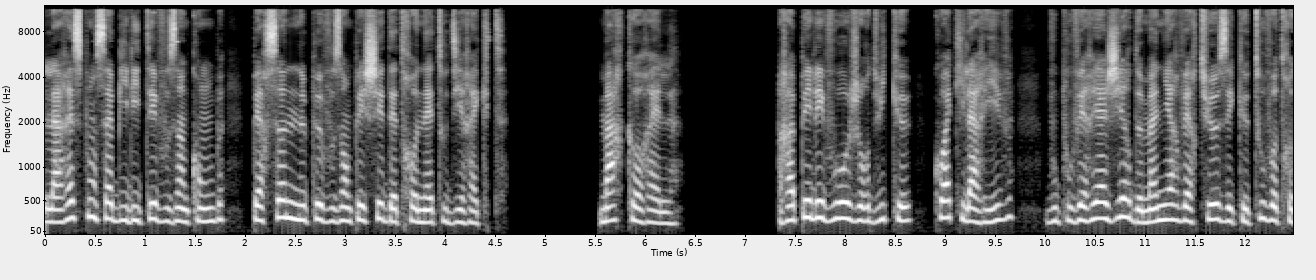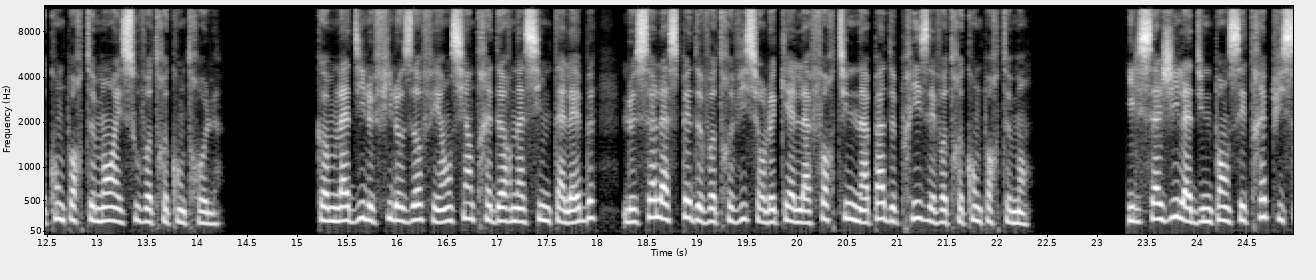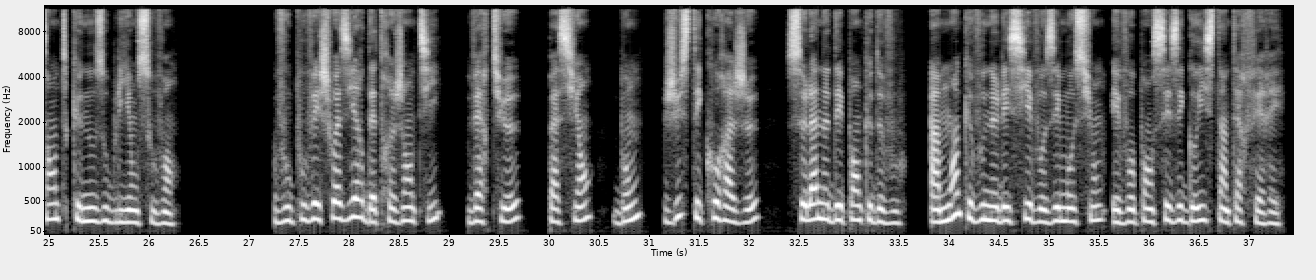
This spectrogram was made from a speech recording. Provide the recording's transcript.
La responsabilité vous incombe, personne ne peut vous empêcher d'être honnête ou direct. Marc Aurel. Rappelez-vous aujourd'hui que, quoi qu'il arrive, vous pouvez réagir de manière vertueuse et que tout votre comportement est sous votre contrôle. Comme l'a dit le philosophe et ancien trader Nassim Taleb, le seul aspect de votre vie sur lequel la fortune n'a pas de prise est votre comportement. Il s'agit là d'une pensée très puissante que nous oublions souvent. Vous pouvez choisir d'être gentil, vertueux, patient, bon, juste et courageux, cela ne dépend que de vous, à moins que vous ne laissiez vos émotions et vos pensées égoïstes interférer.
